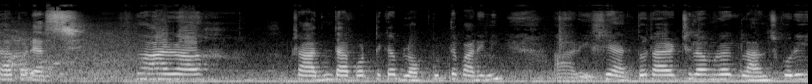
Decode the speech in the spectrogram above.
তারপরে আসছি। আর সারাদিন তারপর থেকে ব্লগ করতে পারিনি। আর এসে এত টায়ার্ড ছিলাম, আমরা লাঞ্চ করেই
